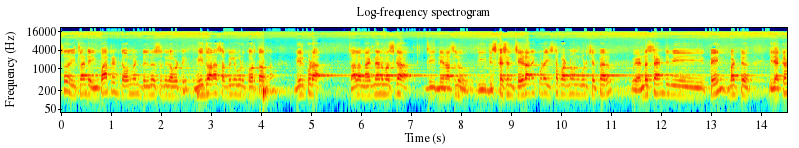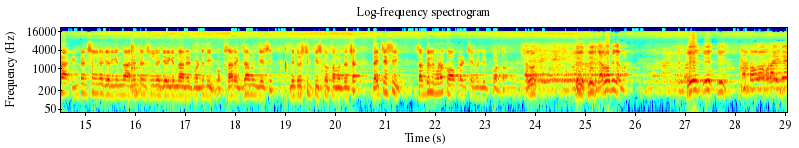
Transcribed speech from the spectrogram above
సో ఇట్లాంటి ఇంపార్టెంట్ గవర్నమెంట్ బిజినెస్ ఉంది కాబట్టి మీ ద్వారా సభ్యుల్ని కూడా కోరుతా ఉన్నా. మీరు కూడా చాలా మ్యాగ్నానిమస్గా నేను అసలు ఈ డిస్కషన్ చేయడానికి కూడా ఇష్టపడను అని కూడా చెప్పారు. We understand the pain but ఇది ఎక్కడ ఇంటెన్షనల్గా జరిగిందా అన్ఇంటెన్షనల్గా జరిగిందా అనేటువంటిది ఒకసారి ఎగ్జామిన్ చేసి మీ దృష్టికి తీసుకొస్తాం అధ్యక్ష. దయచేసి సభ్యులు కూడా కోఆపరేట్ చేయమని చెప్పి కోరుతా ఉన్నాను. ప్లీజ్ ప్లీజ్ ఎల్ఓపి గారు మాట ప్లీజ్ ప్లీజ్ ప్లీజ్ గతంలో కూడా ఇదే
